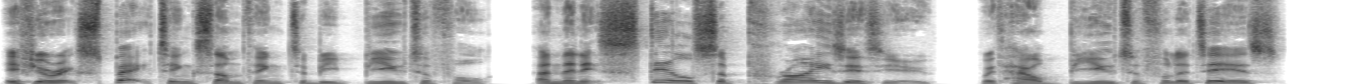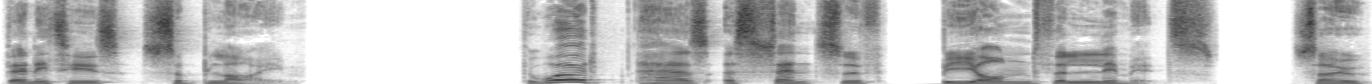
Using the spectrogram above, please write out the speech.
If you're expecting something to be beautiful and then it still surprises you with how beautiful it is, then it is sublime. The word has a sense of beyond the limits. So,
